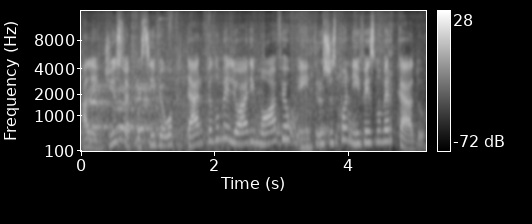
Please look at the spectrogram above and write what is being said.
Além disso, é possível optar pelo melhor imóvel entre os disponíveis no mercado.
